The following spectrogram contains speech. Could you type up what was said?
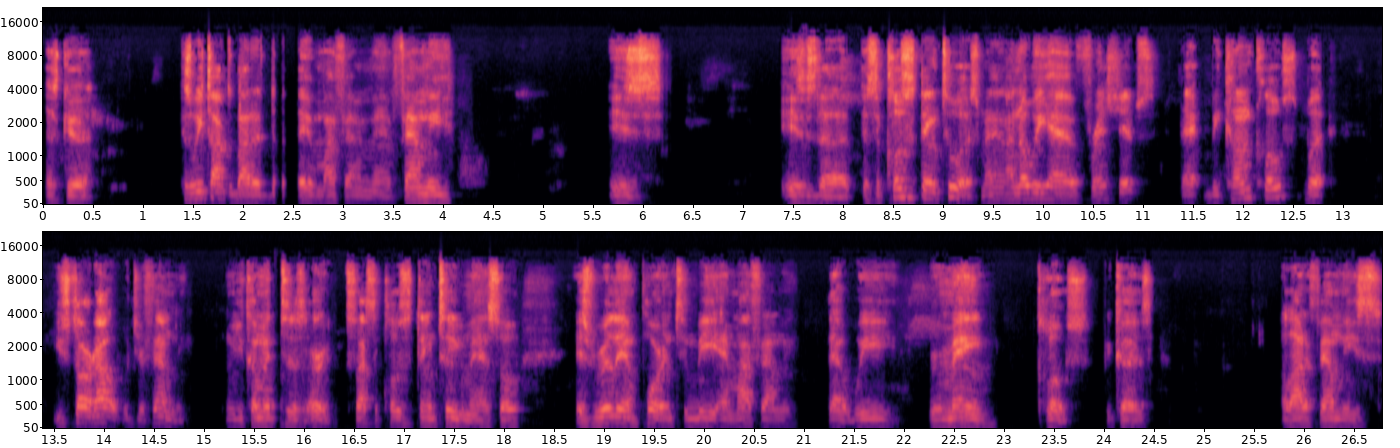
That's good. Because we talked about it today with my family, man. Family is is the is the closest thing to us, man. I know we have friendships that become close, but you start out with your family when you come into this earth. So that's the closest thing to you, man. So it's really important to me and my family that we remain close because a lot of families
